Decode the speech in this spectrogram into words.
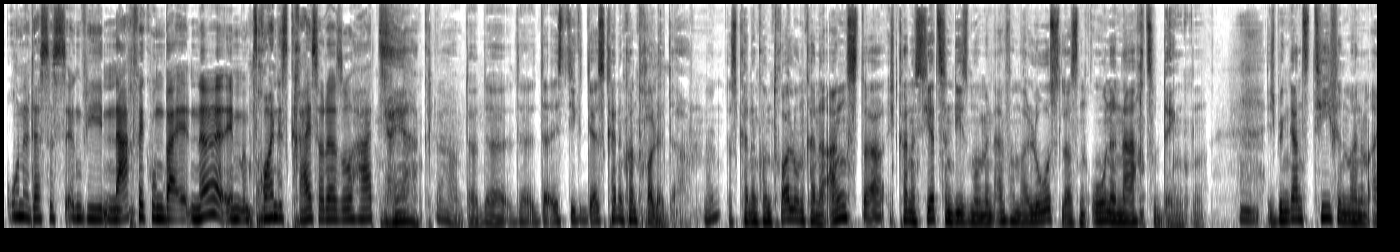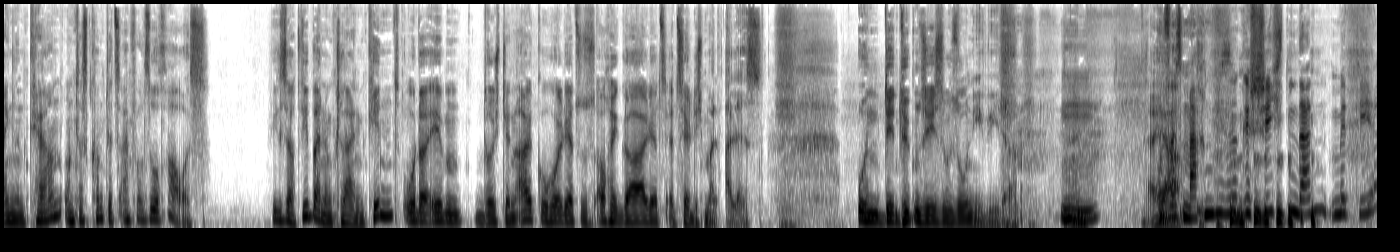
ohne dass es irgendwie Nachwirkungen bei, ne, im Freundeskreis oder so hat. Ja, ja, klar. Da, da, da, ist die, da ist keine Kontrolle da. Ne? Da ist keine Kontrolle und keine Angst da. Ich kann es jetzt in diesem Moment einfach mal loslassen, ohne nachzudenken. Ich bin ganz tief in meinem eigenen Kern und das kommt jetzt einfach so raus. Wie gesagt, wie bei einem kleinen Kind oder eben durch den Alkohol, jetzt ist es auch egal, jetzt erzähle ich mal alles. Und den Typen sehe ich sowieso nie wieder. Ja, Und ja. was machen diese Geschichten dann mit dir?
